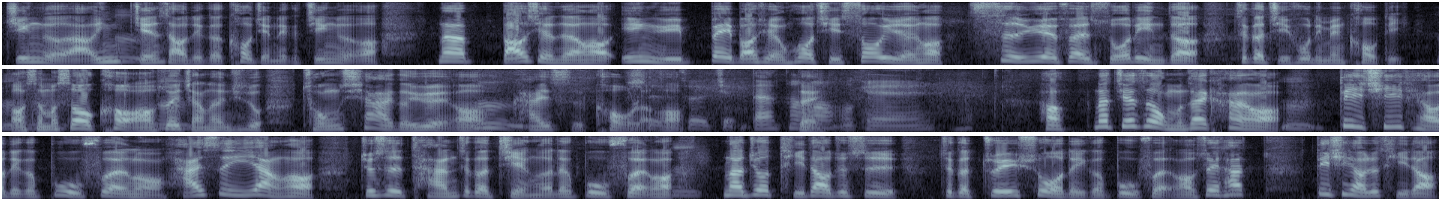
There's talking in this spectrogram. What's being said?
金额啊，应减少这个扣减的一个金额哦。嗯、那保险人哦，应于被保险或其受益人哦次月份所领的这个给付里面扣抵哦。什么时候扣哦？所以讲的很清楚，从下一个月哦、嗯、开始扣了哦。这简单。对，OK。好，那接着我们再看哦，嗯、第七条的一个部分哦，还是一样哦，就是谈这个减额的部分哦。嗯、那就提到就是。这个追溯的一个部分哦，所以它第七条就提到，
